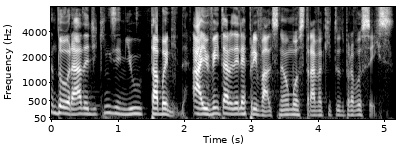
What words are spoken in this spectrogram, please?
dourada de 15 mil tá banida. Ah, e o inventário dele é privado, senão eu mostrava aqui tudo pra vocês.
